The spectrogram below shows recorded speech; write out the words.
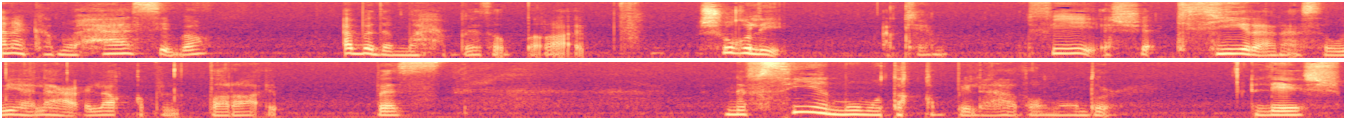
أنا كمحاسبة أبدا ما حبيت الضرائب. شغلي أوكي في أشياء كثيرة أنا أسويها لها علاقة بالضرائب بس نفسيا مو متقبل هذا الموضوع. ليش؟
